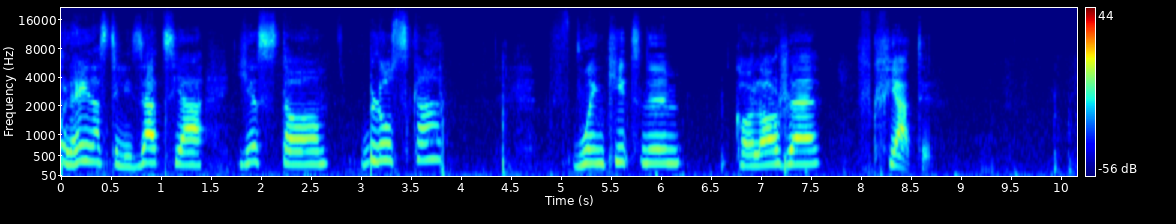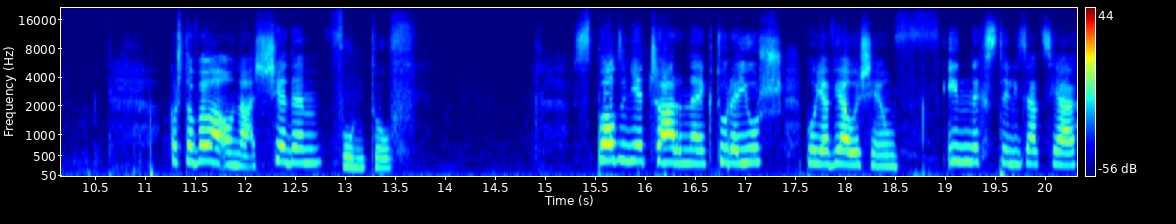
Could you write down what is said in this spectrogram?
Kolejna stylizacja jest to bluzka w błękitnym kolorze w kwiaty. Kosztowała ona 7 funtów. Spodnie czarne, które już pojawiały się w innych stylizacjach.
